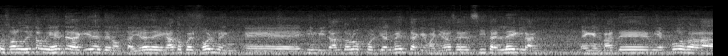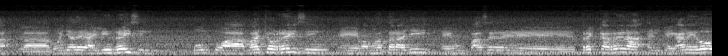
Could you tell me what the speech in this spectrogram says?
un saludito a mi gente de aquí desde los talleres de Gato Performance, eh, invitándolos cordialmente a que mañana se den cita en Lakeland, en el mar de mi esposa, la, dueña de Aileen Racing, junto a Macho Racing. eh, vamos a estar allí en un pase de tres carreras, el que gane dos,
